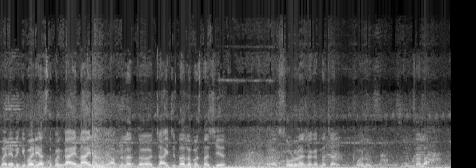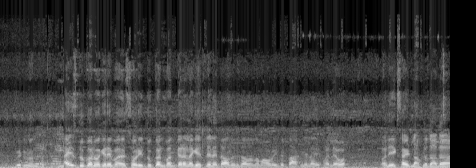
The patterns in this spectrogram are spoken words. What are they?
बऱ्यापैकी बरी असतं पण काय नाही लागते. आपल्याला चायची तलबच तशी आहे. सोडू नाही शकत ना चाय म्हणून. चला. भेटू नंतर. काहीच दुकान वगैरे सॉरी दुकान बंद करायला घेतलेलं आहे. दादाने दादाचा मावरा इथं टाकलेला आहे फल्यावर. आणि एक साईडला आपला दादा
